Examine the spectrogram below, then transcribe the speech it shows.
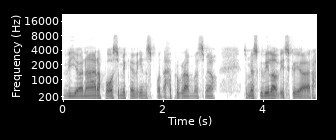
vi gör nära på så mycket vinst på det här programmet som jag, som jag skulle vilja att vi skulle göra.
